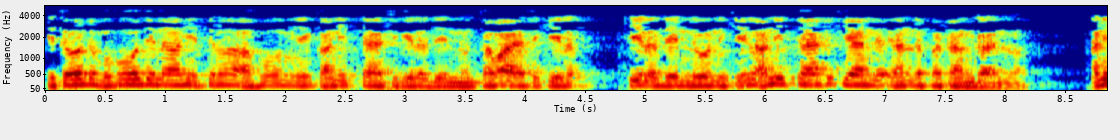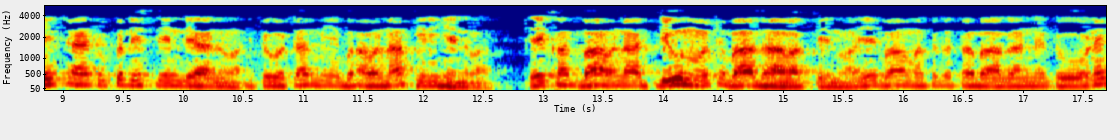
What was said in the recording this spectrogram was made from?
එතකොට බොහෝ දෙනා හිතනවා අහෝ මේ කනිත්‍යයට කියලා දෙන්න ඕන, තව ආයත කියලා කියලා දෙන්න ඕනි කියලා අනිත්‍යයට කියන්න යන්න පටන් ගන්නවා. අනිත්‍යයට උපදෙස් දෙන්න යනවා. එතකොට මේ භාවනා පිරිහෙනවා. ඒකත් භාවනා දියුණුවට බාධාවක් වෙනවා. ඒ බව මතක තබා ගන්නට ඕනේ.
